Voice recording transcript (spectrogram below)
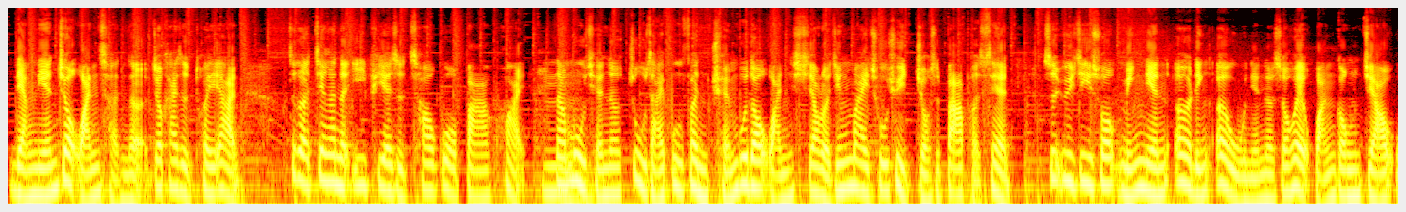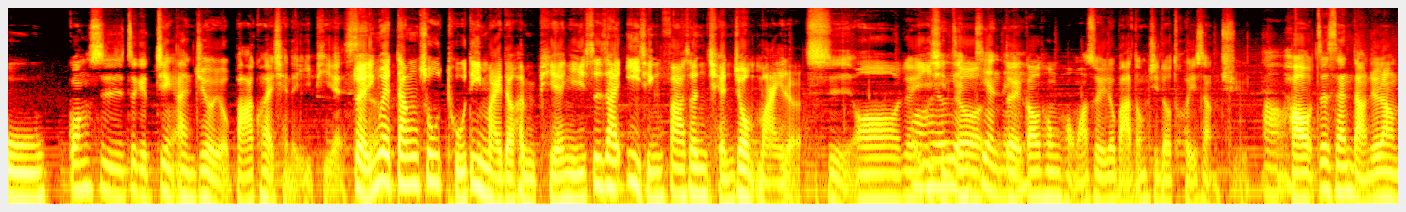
两年就完成了，就开始推案。这个建案的 EPS 超过八块，嗯，那目前呢，住宅部分全部都完销了，已经卖出去九十八 percent，是预计说明年二零二五年的时候会完工交屋。光是这个建案就有八块钱的 EPS，对，因为当初土地买的很便宜，是在疫情发生前就买了，是哦，对，疫情之后对高通膨嘛，所以就把东西都推上去。好，好，这三档就让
